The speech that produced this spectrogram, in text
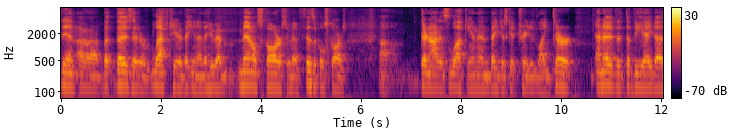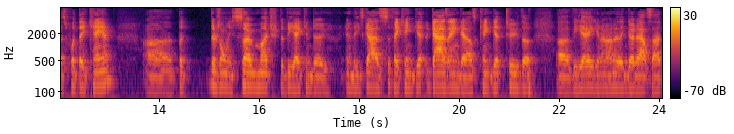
then uh, but those that are left here, that you know, they, who have mental scars, who have physical scars, um, they're not as lucky, and then they just get treated like dirt. I know that the VA does what they can uh, but there's only so much the VA can do, and these guys, if they can't get guys and gals can't get to the uh, VA, you know, I know they can go to outside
